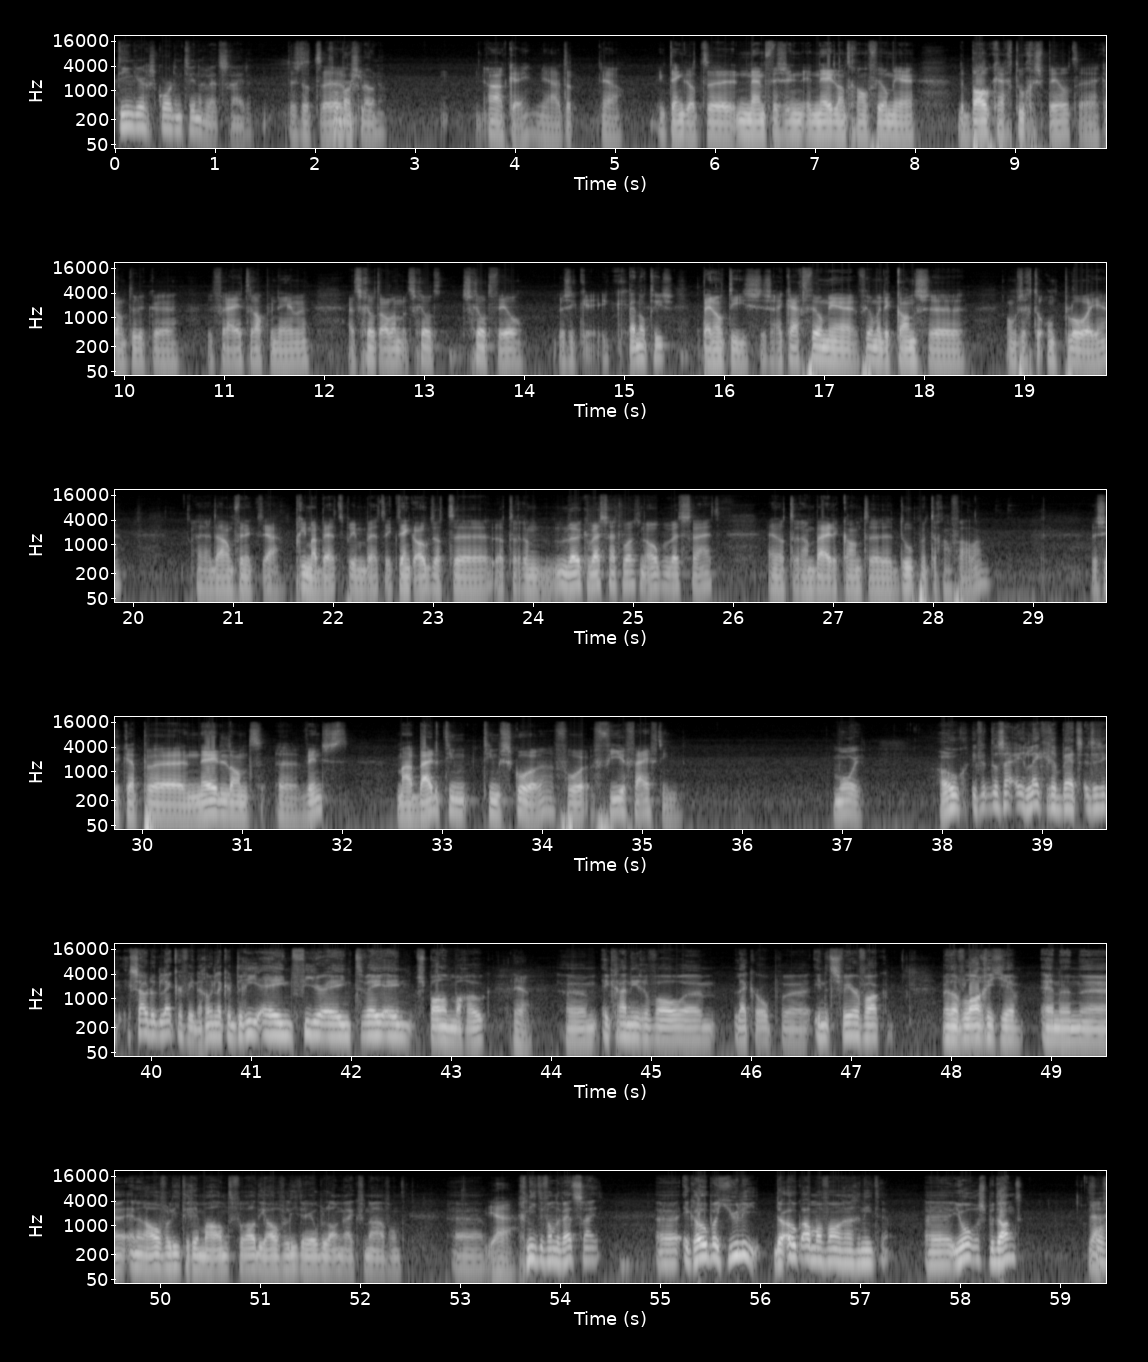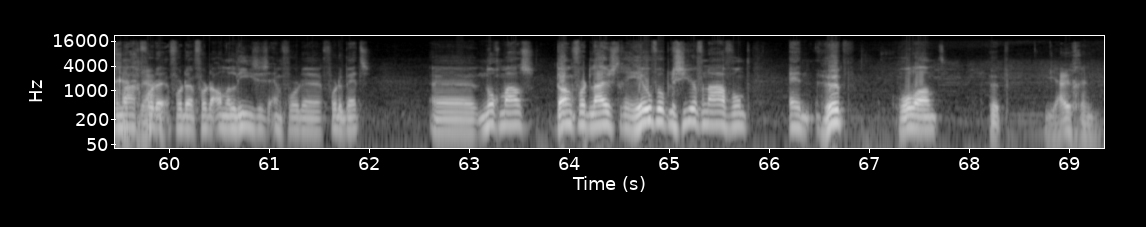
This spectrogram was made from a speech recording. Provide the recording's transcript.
Tien keer gescoord in 20 wedstrijden. Dus dat, voor Barcelona. Ah, oké, okay. ja, dat, ja. Ik denk dat Memphis in, in Nederland gewoon veel meer de bal krijgt toegespeeld. hij kan natuurlijk de vrije trappen nemen. Het scheelt, allemaal, het scheelt, het scheelt veel. Dus ik, ik, penalties? Penalties. Dus hij krijgt veel meer, veel meer de kans uh, om zich te ontplooien. Uh, daarom vind ik, ja, prima bed, prima bed. Ik denk ook dat, uh, dat er een leuke wedstrijd wordt, een open wedstrijd. En dat er aan beide kanten doelpunten gaan vallen. Dus ik heb Nederland winst, maar beide team, teams scoren voor 4-15. Mooi. Hoog. Ik vind, dat zijn echt lekkere beds. Dus ik, ik zou het ook lekker vinden. Gewoon lekker 3-1, 4-1, 2-1. Spannend mag ook. Ja. Um, ik ga in ieder geval um, lekker op uh, in het sfeervak met een vlaggetje en een, uh, en een halve liter in mijn hand. Vooral die halve liter heel belangrijk vanavond. Uh, ja. Genieten van de wedstrijd. ik hoop dat jullie er ook allemaal van gaan genieten. Joris, bedankt ja, voor vandaag, voor de, voor, de, voor de analyses en voor de, voor de bets. nogmaals, dank voor het luisteren. Heel veel plezier vanavond. En hup, Holland, hup. Juichen.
